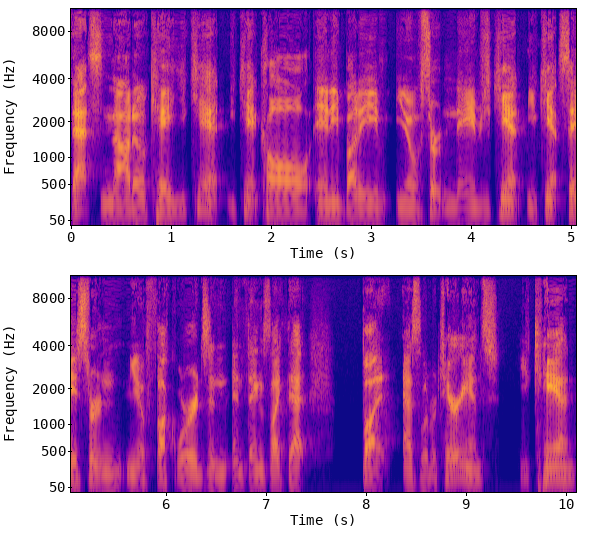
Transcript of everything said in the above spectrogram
that's not okay. You can't you can't call anybody you know certain names. You can't you can't say certain you know fuck words and, and things like that. But as libertarians you can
